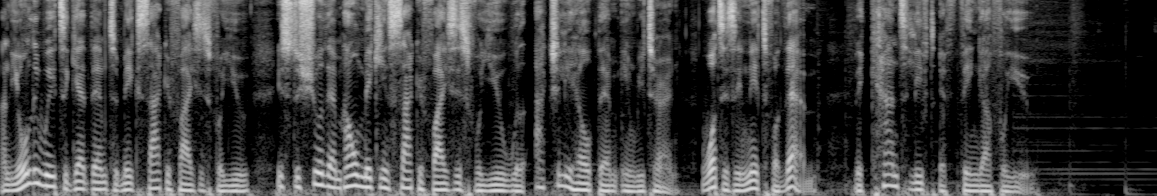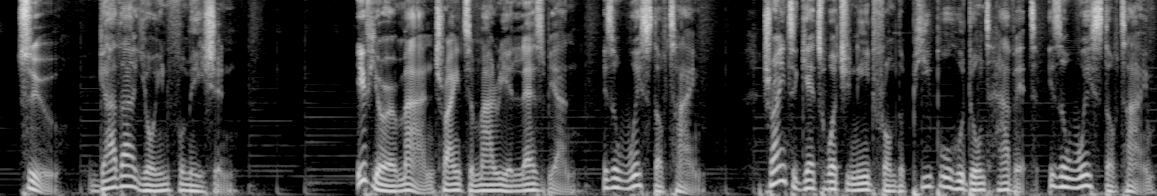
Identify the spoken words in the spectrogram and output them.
and the only way to get them to make sacrifices for you is to show them how making sacrifices for you will actually help them in return. What is in it for them? They can't lift a finger for you. 2. Gather your information. If you're a man trying to marry a lesbian is a waste of time. Trying to get what you need from the people who don't have it is a waste of time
